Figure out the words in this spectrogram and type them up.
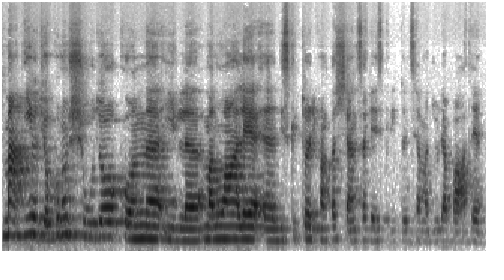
ma io ti ho conosciuto con il manuale eh, di scrittura di fantascienza che hai scritto insieme a Giulia Abate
